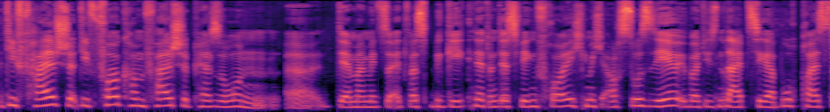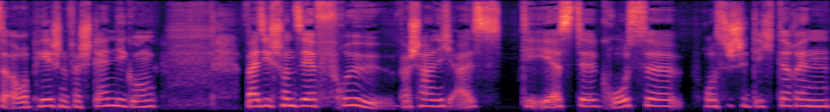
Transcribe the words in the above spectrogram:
die falsche, die vollkommen falsche Person, äh, der man mit so etwas begegnet. Und deswegen freue ich mich auch so sehr über diesen Leipziger Buchpreis der europäischen Verständigung, weil sie schon sehr früh, wahrscheinlich als die erste große russische Dichterin,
